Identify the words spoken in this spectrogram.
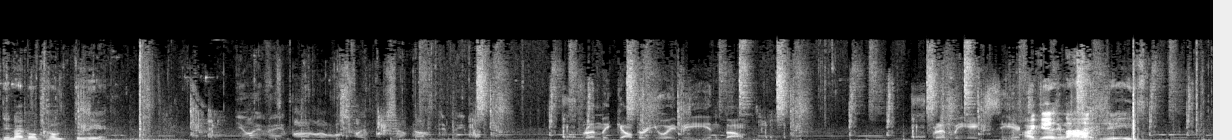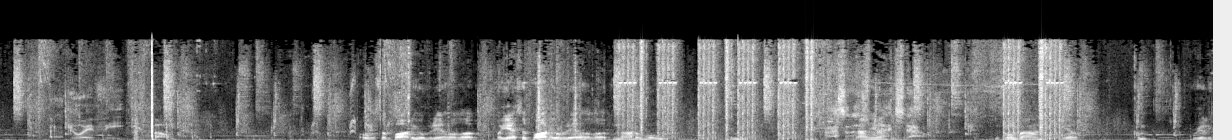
They're not gonna come through here? UAV power levels 5% Friendly counter UAV inbound. Friendly HC. I guess not, jeez. UAV inbound. Oh, it's a party over there. Hold up. Oh, yeah, it's a party over there. Hold up. Nah, don't move. Come here. Down here. There's one behind. Yep. Come. Really?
